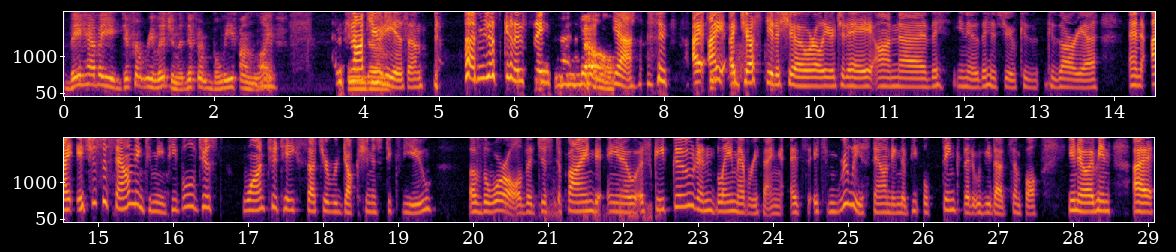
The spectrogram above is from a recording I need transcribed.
they have a different religion a different belief on Mhm. life It's not And, um, Judaism. I'm just going to say no. Yeah. I, I i just did a show earlier today on uh the you know the history of Khaz- khazaria. And i it's just astounding to me. People just want to take such a reductionistic view of the world that just to find you know a scapegoat and blame everything. It's it's really astounding that people think that it would be that simple. You know i mean i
